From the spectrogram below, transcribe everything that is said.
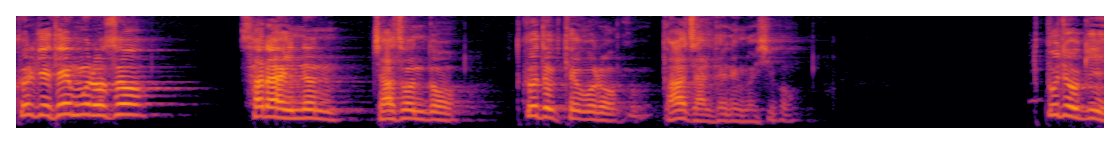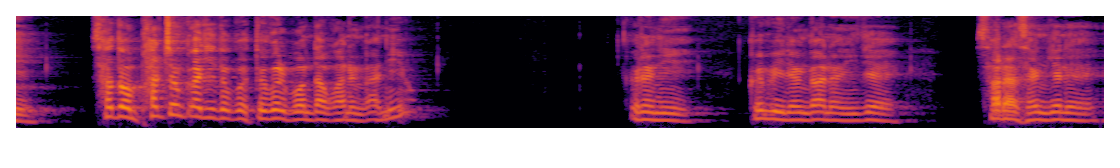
그렇게 됨으로써 살아있는 자손도 그 덕택으로 다 잘 되는 것이고 부족이 사돈 8천까지도 그 덕을 본다고 하는 거 아니에요? 그러니 그 미련가는 이제 살아생전에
